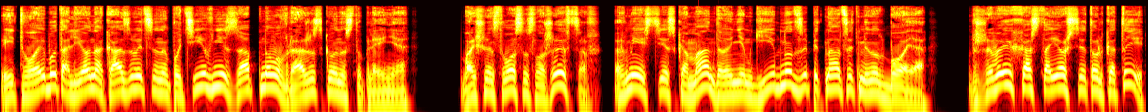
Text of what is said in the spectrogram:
и твой батальон оказывается на пути внезапного вражеского наступления. Большинство сослуживцев вместе с командованием гибнут за 15 минут боя. В живых остаешься только ты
